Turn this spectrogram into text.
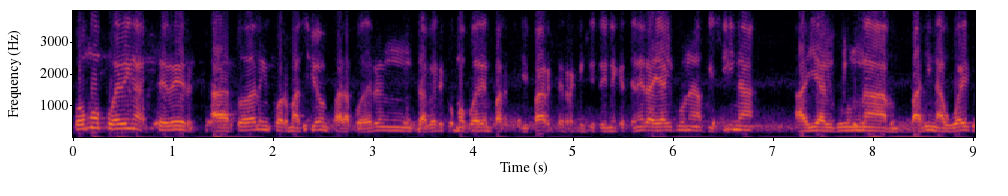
¿Cómo pueden acceder a toda la información para poder mm, saber cómo pueden participar? ¿Qué requisitos tienen que tener? ¿Hay alguna oficina? ¿Hay alguna página web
